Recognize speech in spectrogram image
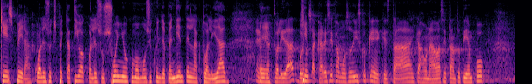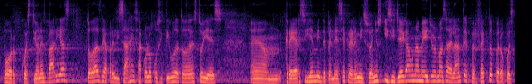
¿Qué espera? ¿Cuál es su expectativa? ¿Cuál es su sueño como músico independiente en la actualidad? En la eh, actualidad, bueno, sacar ese famoso disco que, que está encajonado hace tanto tiempo por cuestiones varias, todas de aprendizaje, saco lo positivo de todo esto y es em, creer sí en mi independencia, creer en mis sueños y si llega una major más adelante, perfecto, pero pues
